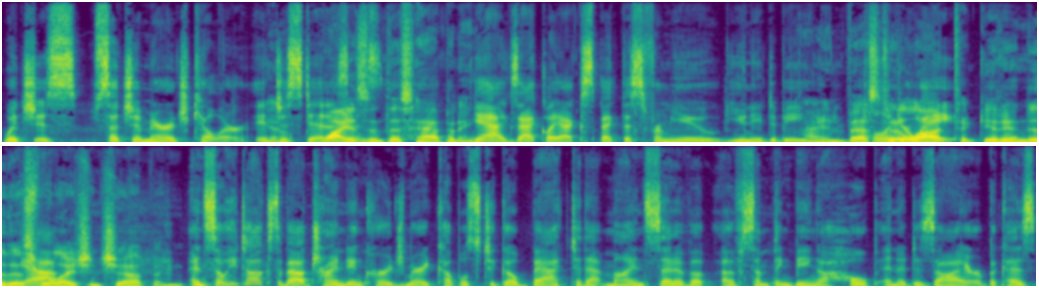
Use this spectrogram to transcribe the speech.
which is such a marriage killer. It Yeah. just is. Why isn't this happening? yeah, exactly. I expect this from you. You need to be. I invested a lot weight. to get into this Yeah. relationship, and And so he talks about trying to encourage married couples to go back to that mindset of, a, of something being a hope and a desire. Because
